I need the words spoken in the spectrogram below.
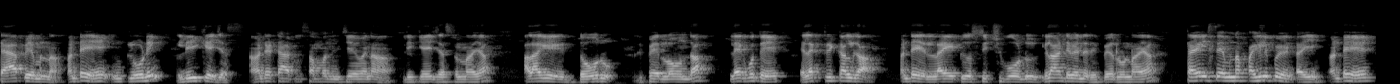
ట్యాప్ ఏమన్నా అంటే ఇంక్లూడింగ్ లీకేజెస్ అంటే ట్యాప్కి సంబంధించి ఏమైనా లీకేజెస్ ఉన్నాయా? అలాగే డోరు రిపేర్లో ఉందా? లేకపోతే ఎలక్ట్రికల్గా అంటే లైట్ స్విచ్ బోర్డు ఇలాంటివైనా రిపేర్లు ఉన్నాయా? టైల్స్ ఏమైనా పగిలిపోయి ఉంటాయి అంటే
